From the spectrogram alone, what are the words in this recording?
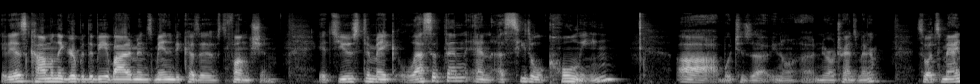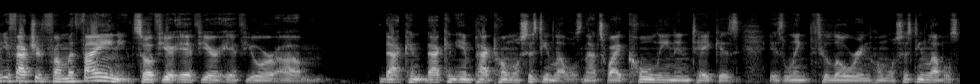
It is commonly grouped with the B vitamins mainly because of its function. It's used to make lecithin and acetylcholine. Uh, which is a you know a neurotransmitter. So it's manufactured from methionine. So if you're if you're if you're um, that can that can impact homocysteine levels, and that's why choline intake is is linked to lowering homocysteine levels.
